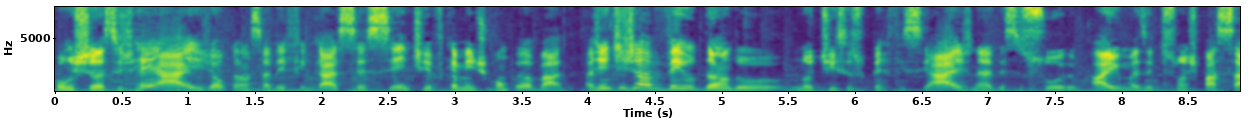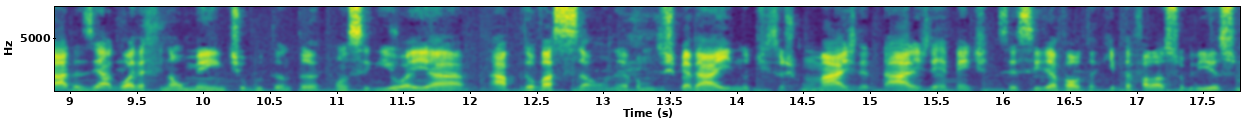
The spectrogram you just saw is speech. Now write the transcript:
com chances reais de alcançar eficácia cientificamente comprovada. A gente já veio dando notícias superficiais, né, desse soro aí umas edições passadas e agora finalmente o Butantan conseguiu aí a, a aprovação, né? Vamos esperar aí notícias com mais detalhes, de repente Cecília volta aqui para falar sobre isso,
